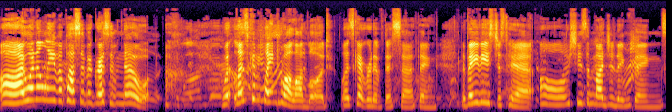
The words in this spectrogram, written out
I want to leave a passive aggressive note. Let's complain to our landlord. Let's get rid of this uh, thing. The baby's just here. Oh, she's imagining things.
